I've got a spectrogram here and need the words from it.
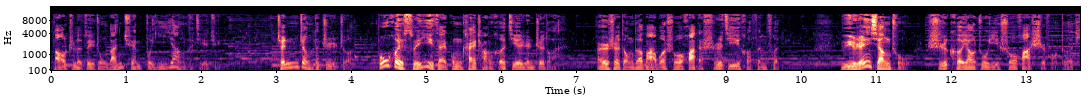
导致了最终完全不一样的结局。真正的智者不会随意在公开场合揭人之短。而是懂得把握说话的时机和分寸，与人相处时刻要注意说话是否得体。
